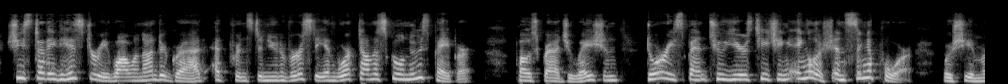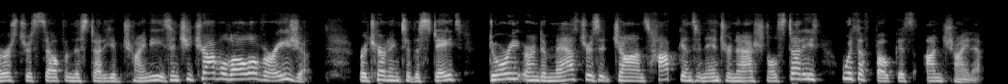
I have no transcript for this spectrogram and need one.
She studied history while an undergrad at Princeton University and worked on the school newspaper. Post graduation, Dori spent two years teaching English in Singapore, where she immersed herself in the study of Chinese, and she traveled all over Asia. Returning to the States, Dori earned a master's at Johns Hopkins in International Studies with a focus on China.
